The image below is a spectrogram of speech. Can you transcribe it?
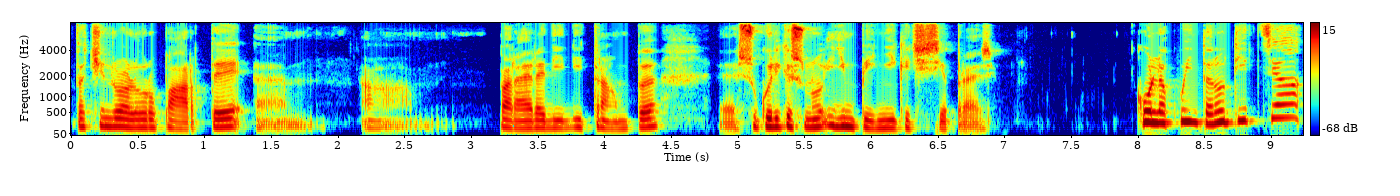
facendo la loro parte ehm, a parere di, di Trump eh, su quelli che sono gli impegni che ci si è presi. Con la quinta notizia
